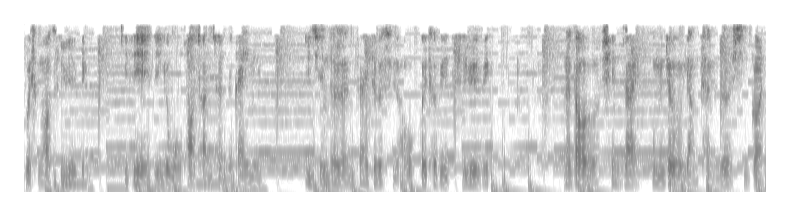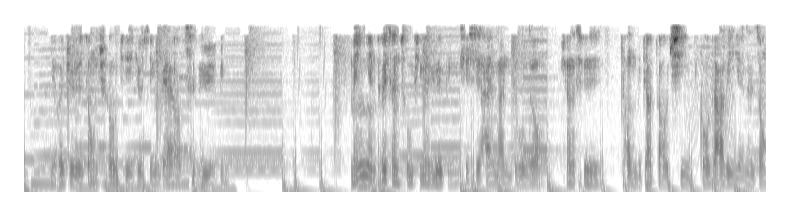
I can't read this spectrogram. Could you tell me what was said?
为什么要吃月饼？其实也是一个文化传承的概念。以前的人在这个时候会特别吃月饼，那到了现在我们就养成了这个习惯，也会觉得中秋节就是应该要吃个月饼。每一年推陈出新的月饼其实还蛮多的哦，像是。从比较早期勾搭里的那种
